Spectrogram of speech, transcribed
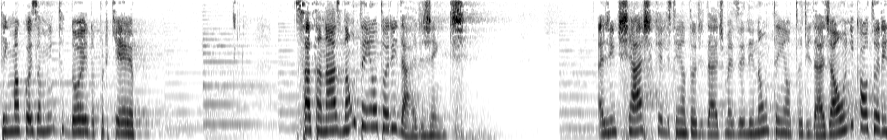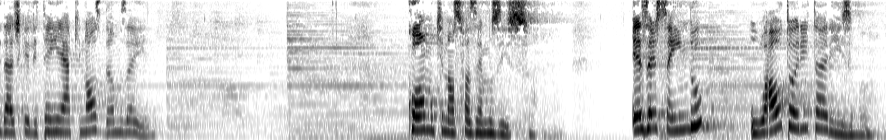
tem uma coisa muito doida, porque Satanás não tem autoridade, gente. A gente acha que ele tem autoridade, mas ele não tem autoridade. A única autoridade que ele tem é a que nós damos a ele. Como que nós fazemos isso? Exercendo o autoritarismo.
